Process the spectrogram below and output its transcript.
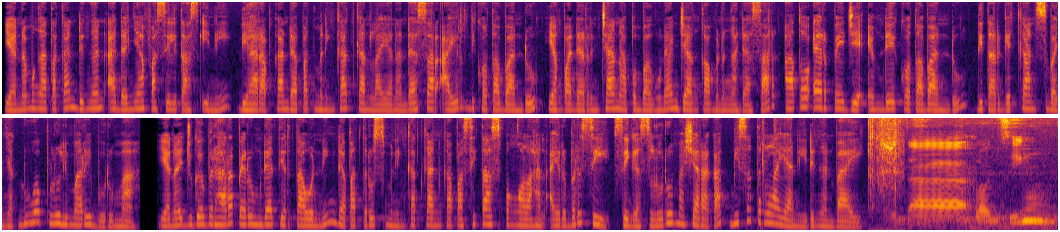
Yana mengatakan dengan adanya fasilitas ini diharapkan dapat meningkatkan layanan dasar air di Kota Bandung yang pada rencana pembangunan jangka menengah dasar atau RPJMD Kota Bandung ditargetkan sebanyak 25 ribu rumah. Yana juga berharap Perumda Tirtawening dapat terus meningkatkan kapasitas pengolahan air bersih sehingga seluruh masyarakat bisa terlayani dengan baik. Kita launching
